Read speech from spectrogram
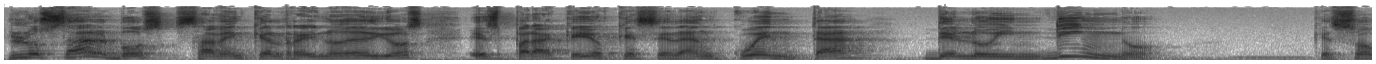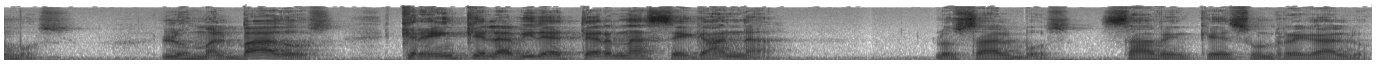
Los salvos saben que el reino de Dios es para aquellos que se dan cuenta de lo indigno que somos. Los malvados creen que la vida eterna se gana. Los salvos saben que es un regalo.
